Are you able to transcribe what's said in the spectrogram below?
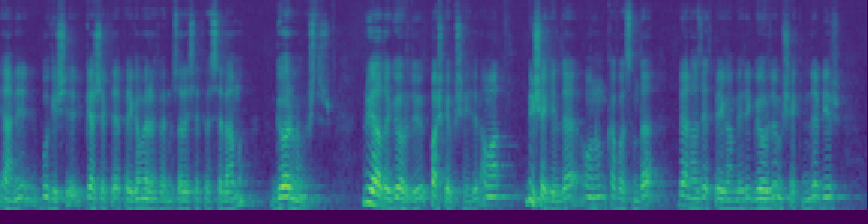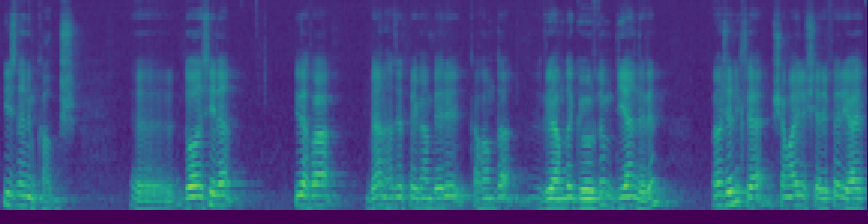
Yani bu kişi gerçekten Peygamber Efendimiz Aleyhisselatü Vesselam'ı görmemiştir. Rüyada gördüğü başka bir şeydir ama bir şekilde onun kafasında ben Hazreti Peygamber'i gördüğüm şeklinde bir izlenim kalmış. Ee, dolayısıyla bir defa ben Hazreti Peygamber'i kafamda, rüyamda gördüm diyenlerin öncelikle Şemail-i Şerif'e riayet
